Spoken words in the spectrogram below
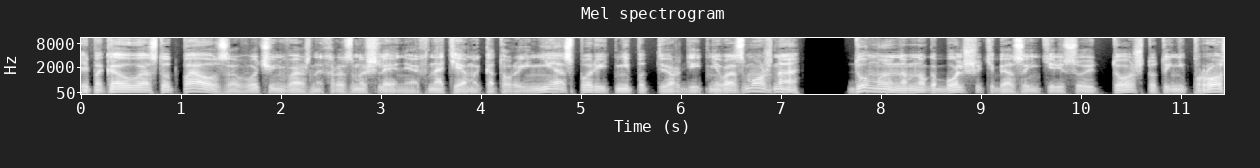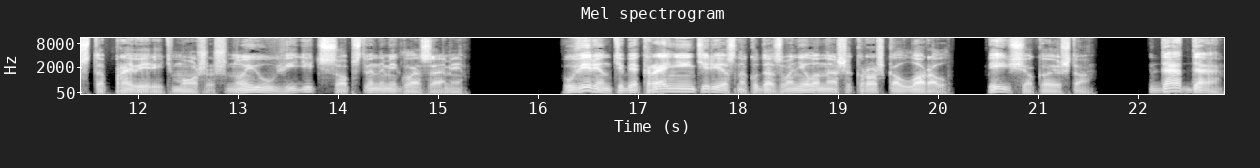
И пока у вас тут пауза в очень важных размышлениях на темы, которые ни оспорить, ни подтвердить невозможно, думаю, намного больше тебя заинтересует то, что ты не просто проверить можешь, но и увидеть собственными глазами. Уверен, тебе крайне интересно, куда звонила наша крошка Лорел. И еще кое-что. Да-да,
